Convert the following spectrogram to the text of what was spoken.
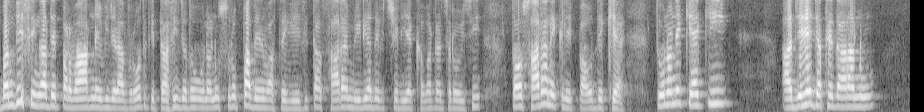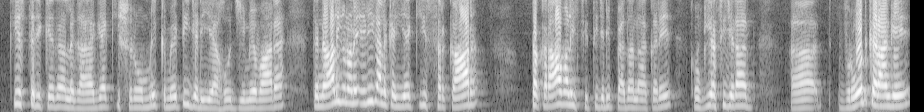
ਬੰਦੀ ਸਿੰਘਾਂ ਦੇ ਪਰਿਵਾਰ ਨੇ ਵੀ ਜਿਹੜਾ ਵਿਰੋਧ ਕੀਤਾ ਸੀ, ਜਦੋਂ ਉਹਨਾਂ ਨੂੰ ਸਰੋਪਾ ਦੇਣ ਵਾਸਤੇ ਗਈ ਸੀ, ਤਾਂ ਸਾਰਾ ਮੀਡੀਆ ਦੇ ਵਿੱਚ ਜਿਹੜੀ ਹੈ ਖਬਰ ਨਜ਼ਰ ਹੋਈ ਸੀ, ਤਾਂ ਉਹ ਸਾਰਿਆਂ ਨੇ ਕਲਿੱਪ ਆ ਉਹ ਦੇਖਿਆ। ਤੇ ਉਹਨਾਂ ਨੇ ਕਿਹਾ ਕਿ ਅਜਿਹੇ ਜਥੇਦਾਰਾਂ ਨੂੰ ਕਿਸ ਤਰੀਕੇ ਨਾਲ ਲਗਾਇਆ ਗਿਆ ਕਿ ਸ਼੍ਰੋਮਣੀ ਕਮੇਟੀ ਜਿਹੜੀ ਹੈ ਉਹ ਜ਼ਿੰਮੇਵਾਰ ਹੈ। ਤੇ ਨਾਲ ਹੀ ਉਹਨਾਂ ਨੇ ਇਹ ਵੀ ਗੱਲ ਕਹੀ ਹੈ ਕਿ ਸਰਕਾਰ ਟਕਰਾਅ ਵਾਲੀ ਸਥਿਤੀ ਜਿਹੜੀ ਪੈਦਾ ਨਾ ਕਰੇ, ਕਿਉਂਕਿ ਅਸੀਂ ਜਿਹੜਾ ਵਿਰੋਧ ਕਰਾਂਗੇ,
